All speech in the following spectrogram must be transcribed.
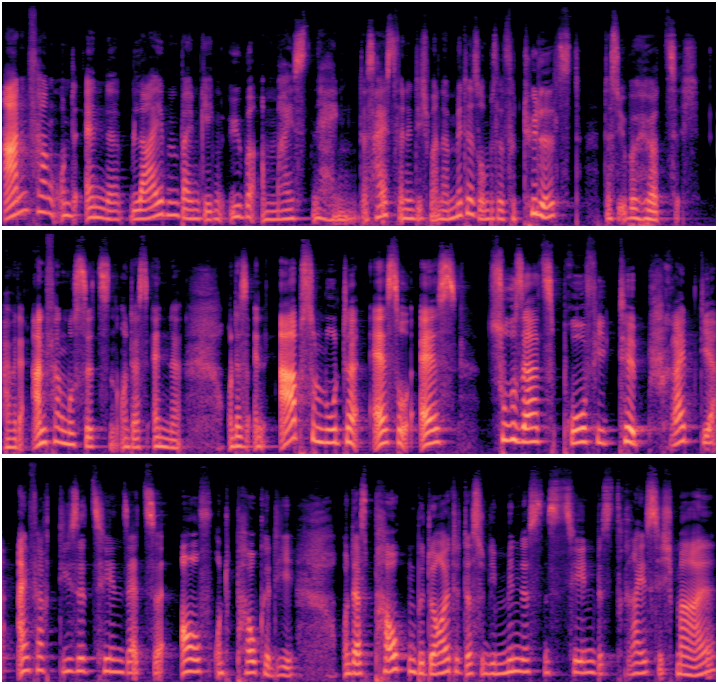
Anfang und Ende bleiben beim Gegenüber am meisten hängen. Das heißt, wenn du dich mal in der Mitte so ein bisschen vertüdelst, das überhört sich. Aber der Anfang muss sitzen und das Ende. Und das ist ein absoluter SOS Zusatz-Profi-Tipp. Schreib dir einfach diese zehn Sätze auf und pauke die. Und das Pauken bedeutet, dass du die mindestens 10 bis 30 Mal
